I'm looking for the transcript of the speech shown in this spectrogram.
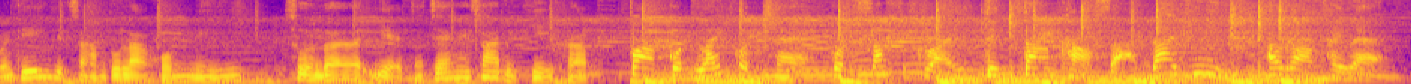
วันที่ 23 ตุลาคมนี้ ส่วนรายละเอียดจะแจ้งให้ทราบอีกทีครับ ฝากกดไลค์กดแชร์ กด Subscribe ติดตามข่าวสารได้ที่อารามไทยแลนด์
